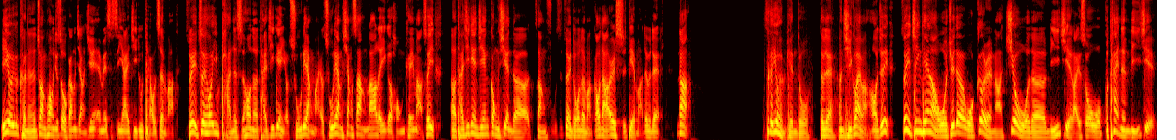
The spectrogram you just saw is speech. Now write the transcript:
也有一个可能的状况，就是我刚刚讲，今天 MSCI 季度调整嘛，所以最后一盘的时候呢，台积电有出量嘛，有出量向上拉了一个红 K 嘛，所以呃，台积电今天贡献的涨幅是最多的嘛，高达二十点嘛，对不对？那这个又很偏多，对不对？很奇怪嘛，哦，所以所以今天啊，我觉得我个人啊，就我的理解来说，我不太能理解。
